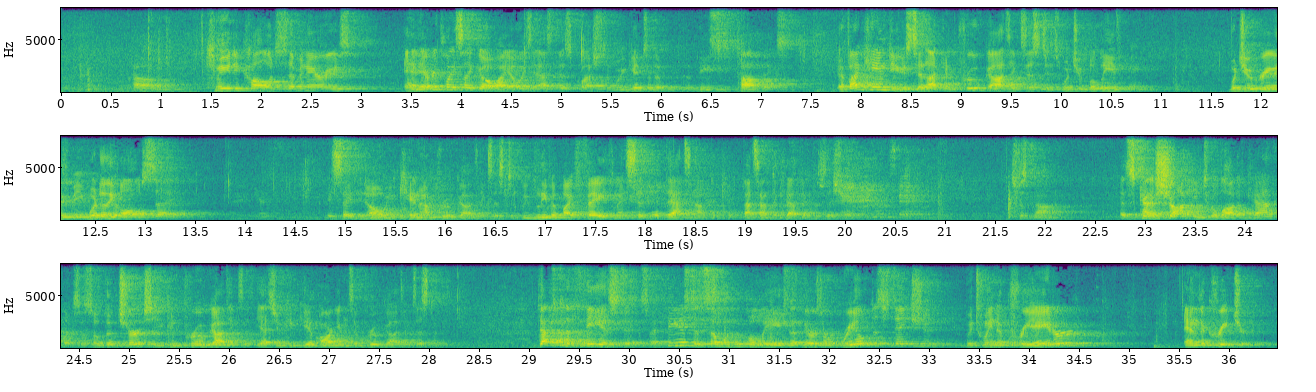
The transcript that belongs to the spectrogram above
Um, community college, seminaries, and every place I go, I always ask this question. When we get to the, these topics. If I came to you and said I can prove God's existence, would you believe me? Would you agree with me? What do they all say? They say, no, you cannot prove God's existence. We believe it by faith. And I said, well, that's not the, that's not the Catholic position. It's just not. It's kind of shocking to a lot of Catholics. So, so the church, you can prove God's existence. Yes, you can give arguments and prove God's existence. That's what a theist is. A theist is someone who believes that there's a real distinction between a creator and the creature.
